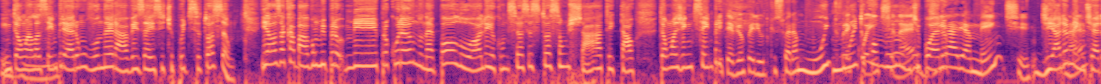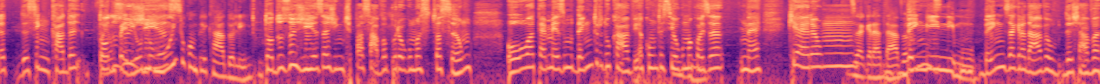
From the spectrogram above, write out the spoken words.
Então Uhum. elas sempre eram vulneráveis a esse tipo de situação. E elas acabavam me, pro- me procurando, né? Pô, Lu, olha, aconteceu essa situação chata e tal. Então a gente sempre E teve um período que isso era muito, Muito frequente, comum, né? tipo, era- diariamente. diariamente né? era assim, cada Foi todos um período os dias muito complicado ali. todos os dias a gente passava por alguma situação ou até mesmo dentro do cave acontecia alguma coisa, né, que era um Desagradável, no mínimo. bem desagradável, deixava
